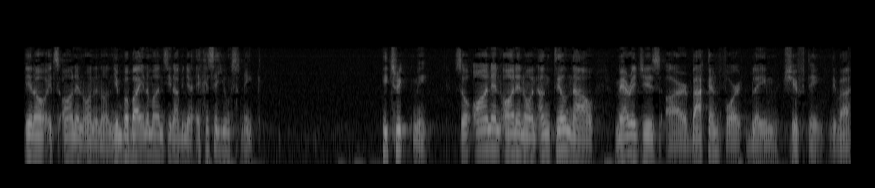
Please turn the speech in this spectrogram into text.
you know, it's on and on and on. Yung babae naman, sinabi niya, eh kasi yung snake. He tricked me. So on and on and on until now, marriages are back and forth blame shifting, di ba?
